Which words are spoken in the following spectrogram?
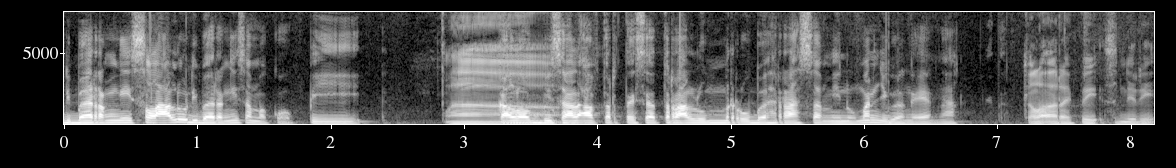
dibarengi selalu dibarengi sama kopi. Ah, Kalau misalnya aftertaste-nya terlalu merubah rasa minuman juga nggak enak. gitu. kalau Arekti sendiri.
